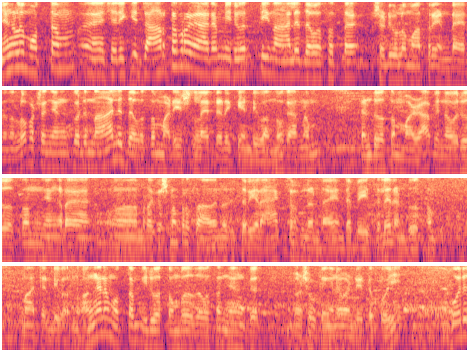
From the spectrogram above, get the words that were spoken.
ഞങ്ങൾ മൊത്തം ശരിക്ക് ചാർട്ട് പ്രകാരം ഇരുപത്തിനാല് ദിവസത്തെ ഷെഡ്യൂൾ മാത്രമേ ഉണ്ടായിരുന്നുള്ളൂ. പക്ഷേ ഞങ്ങൾക്കൊരു നാല് ദിവസം അഡീഷണൽ ആയിട്ട് എടുക്കേണ്ടി വന്നു. കാരണം രണ്ട് ദിവസം മഴ പിന്നെ ഒരു ദിവസം ഞങ്ങളുടെ നമ്മുടെ കൃഷ്ണപ്രസാദിന് ഒരു ചെറിയൊരു ആക്സിഡന്റ് ഉണ്ടായതിന്റെ ബേസിൽ രണ്ട് ദിവസം മാറ്റേണ്ടി വന്നു. അങ്ങനെ മൊത്തം ഇരുപത്തൊമ്പത് ദിവസം ഞങ്ങൾക്ക് ഷൂട്ടിങ്ങിന് വേണ്ടിയിട്ട് പോയി. ഒരു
